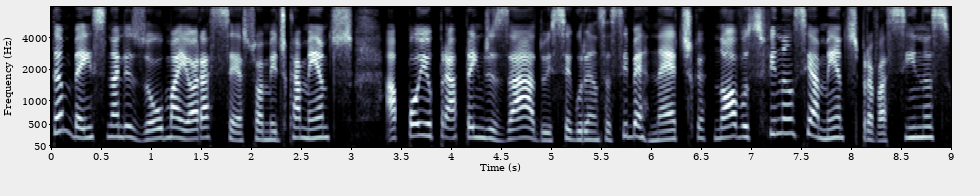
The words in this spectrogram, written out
também sinalizou maior acesso a medicamentos, apoio para aprendizado e segurança cibernética, novos financiamentos para vacinas,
